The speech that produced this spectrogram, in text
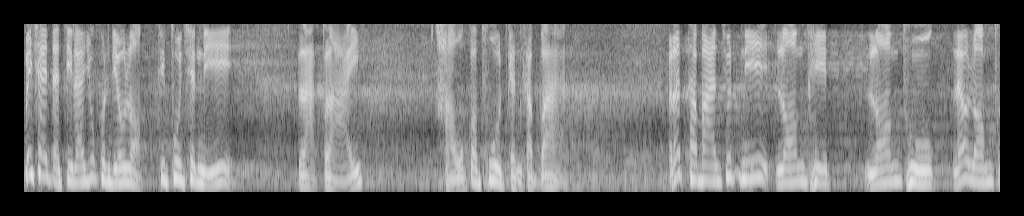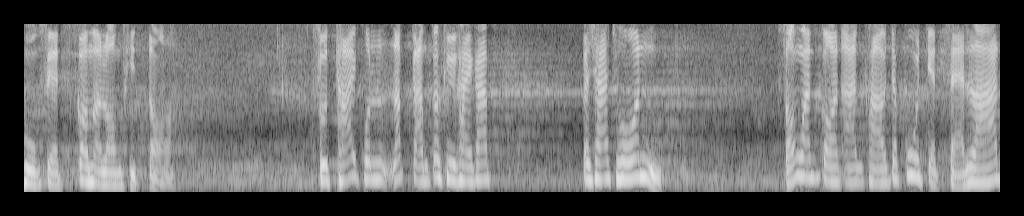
ไม่ใช่แต่จิรายุคนเดียวหรอกที่พูดเช่นนี้ หลากหลาย เขาก็พูดกันครับว่า รัฐบาลชุดนี้ลองผิด ลองถูกแล้วลองถูกเสร็จก็มาลองผิดต่อ สุดท้ายคนรับกรรมก็คือใครครับ ประชาชนสองวันก่อนอ่านข่าวจะกู้เจ็ดแสนล้าน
